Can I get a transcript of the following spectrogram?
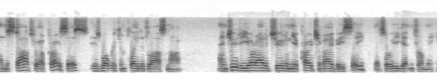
and the start to our process, is what we completed last night. And due to your attitude and the approach of ABC, that's all you're getting from me.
